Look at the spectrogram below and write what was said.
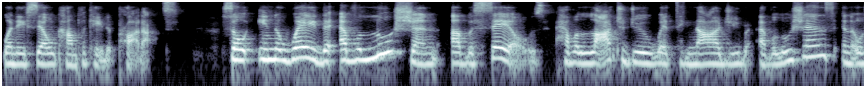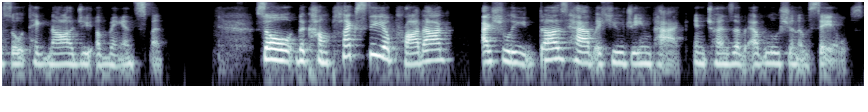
when they sell complicated products. So in a way, the evolution of sales have a lot to do with technology evolutions and also technology advancement. So the complexity of product actually does have a huge impact in terms of evolution of sales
